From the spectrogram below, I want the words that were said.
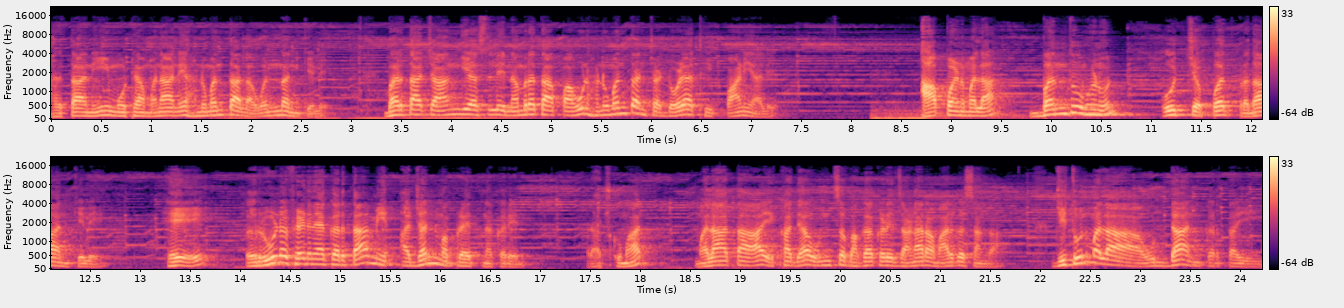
भरतानी मोठ्या मनाने हनुमंताला वंदन केले. भरताच्या अंगी असलेली नम्रता पाहून हनुमंतांच्या डोळ्यातही पाणी आले. आपण मला बंधू म्हणून उच्च पद प्रदान केले. हे ऋण फेडण्याकरता मी अजन्म प्रयत्न करेन. राजकुमार मला आता एखाद्या उंच भागाकडे जाणारा मार्ग सांगा जिथून मला उड्डाण करता येईल.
